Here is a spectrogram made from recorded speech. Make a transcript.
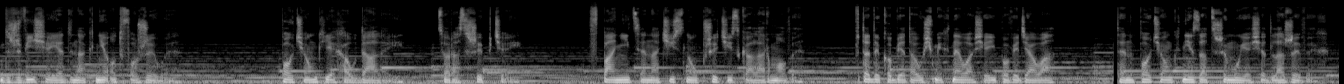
Drzwi się jednak nie otworzyły. Pociąg jechał dalej, coraz szybciej. W panice nacisnął przycisk alarmowy. Wtedy kobieta uśmiechnęła się i powiedziała: Ten pociąg nie zatrzymuje się dla żywych.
